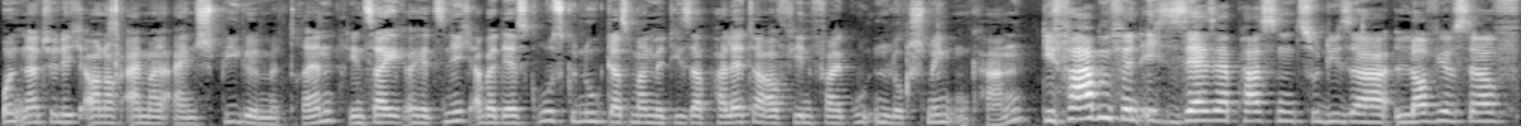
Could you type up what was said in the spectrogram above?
und natürlich auch noch einmal einen Spiegel mit drin. Den zeige ich euch jetzt nicht, aber der ist groß genug, dass man mit dieser Palette auf jeden Fall guten Look schminken kann. Die Farben finde ich sehr, sehr passend zu dieser Love Yourself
